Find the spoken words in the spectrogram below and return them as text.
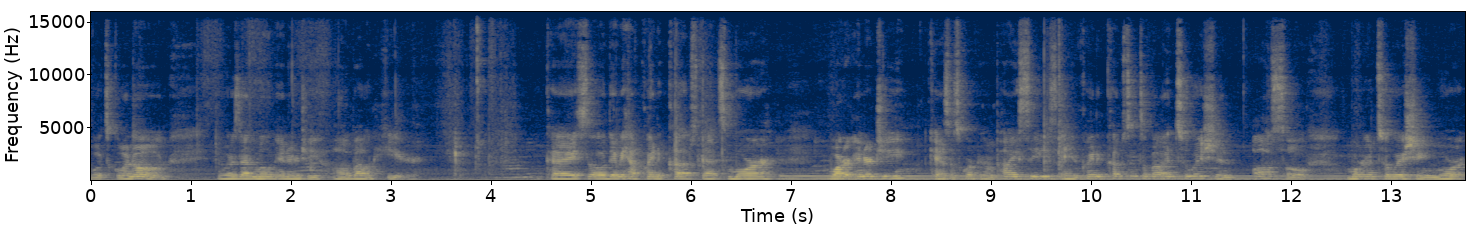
What's going on? What is that moon energy all about here? Okay, so then we have Queen of Cups. That's more water energy, Cancer, Scorpio, and Pisces. And your Queen of Cups, it's about intuition. Also, more intuition, more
